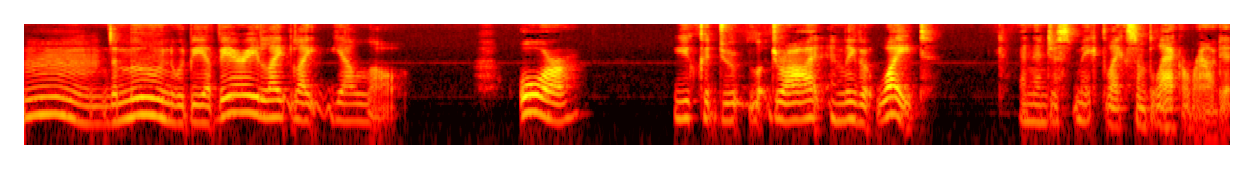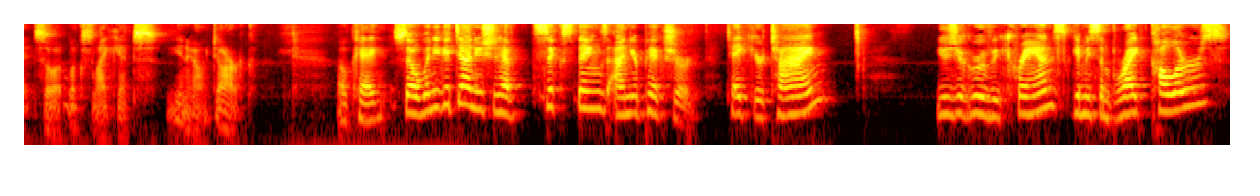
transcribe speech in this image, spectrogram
Mm, the moon would be a very light, light yellow. Or you could draw it and leave it white and then just make like some black around it so it looks like it's, you know, dark. Okay, so when you get done, you should have six things on your picture. Take your time. Use your groovy crayons. Give me some bright colors.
